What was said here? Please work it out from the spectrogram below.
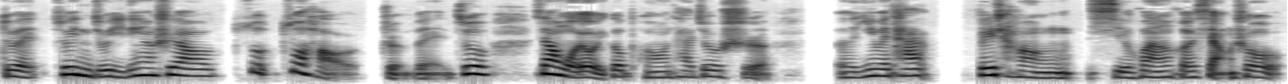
对，所以你就一定是要做做好准备，就像我有一个朋友，他就是呃，因为他非常喜欢和享受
